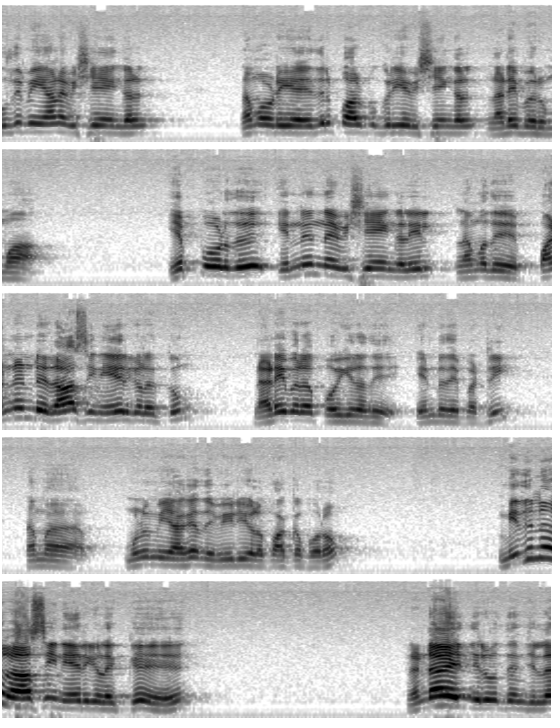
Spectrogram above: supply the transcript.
புதுமையான விஷயங்கள் நம்மளுடைய எதிர்பார்ப்புக்குரிய விஷயங்கள் நடைபெறுமா? எப்பொழுது என்னென்ன விஷயங்களில் நமது பன்னெண்டு ராசி நேர்களுக்கும் நடைபெறப் போகிறது என்பதை பற்றி நம்ம முழுமையாக இந்த வீடியோவில் பார்க்க போகிறோம் மிதுன ராசி நேர்களுக்கு ரெண்டாயிரத்தி இருபத்தஞ்சில்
